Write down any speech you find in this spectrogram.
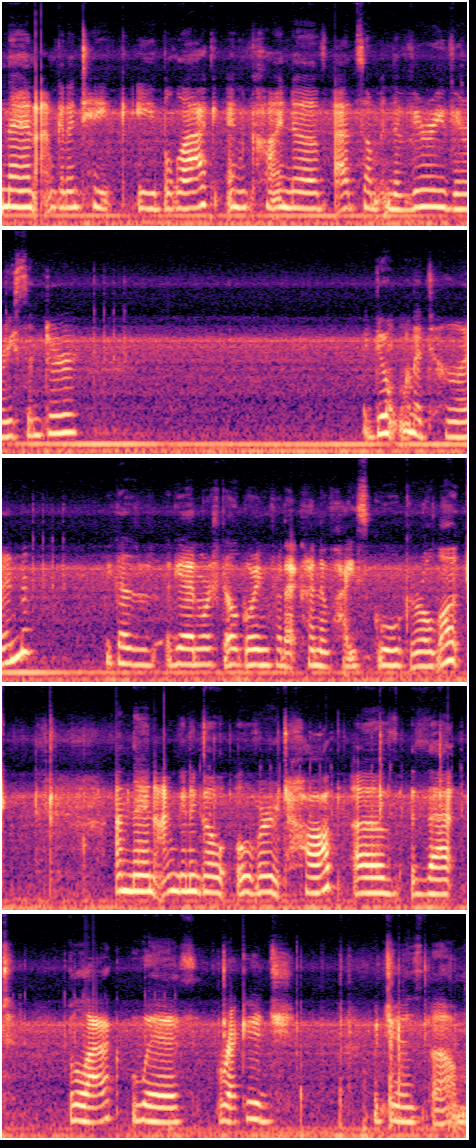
And then I'm going to take a black and kind of add some in the very, very center. I don't want a ton because again we're still going for that kind of high school girl look. And then I'm gonna go over top of that black with wreckage which is um,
